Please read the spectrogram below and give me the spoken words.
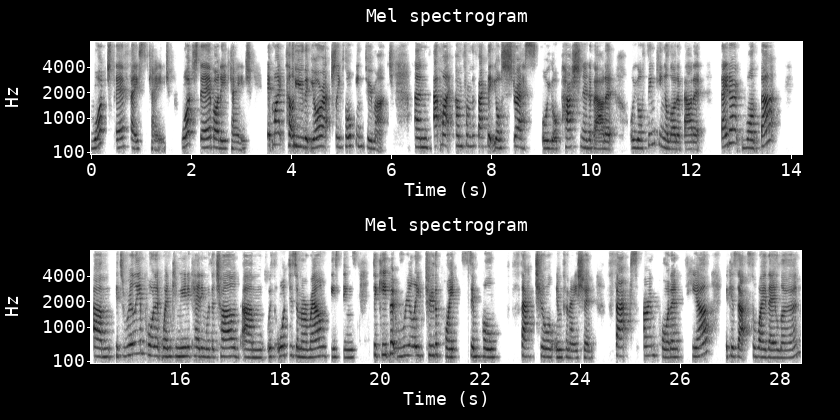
watch their face change, watch their body change. It might tell you that you're actually talking too much. And that might come from the fact that you're stressed or you're passionate about it or you're thinking a lot about it. They don't want that um, it's really important when communicating with a child um, with autism around these things to keep it really to the point, simple, factual information. Facts are important here because that's the way they learn.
